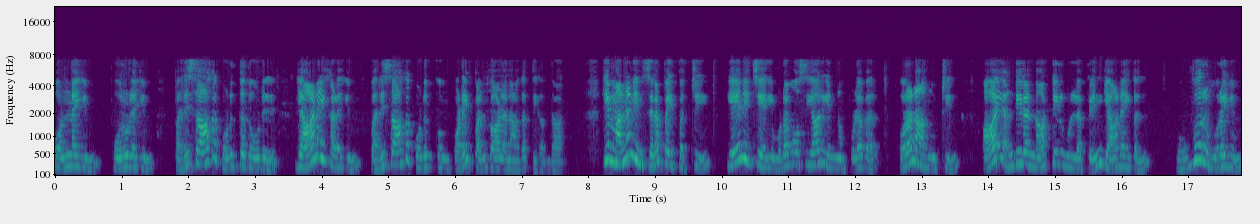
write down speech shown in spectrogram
பொன்னையும் பொருளையும் பரிசாக கொடுத்ததோடு யானைகளையும் பரிசாக கொடுக்கும் கொடை பண்பாளனாக திகழ்ந்தான் இம்மன்னனின் சிறப்பை பற்றி ஏனிச்சேரி முடமோசியார் என்னும் புலவர் புறநானூற்றில் ஆய் அண்டிரன் நாட்டில் உள்ள பெண் யானைகள் ஒவ்வொரு முறையும்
